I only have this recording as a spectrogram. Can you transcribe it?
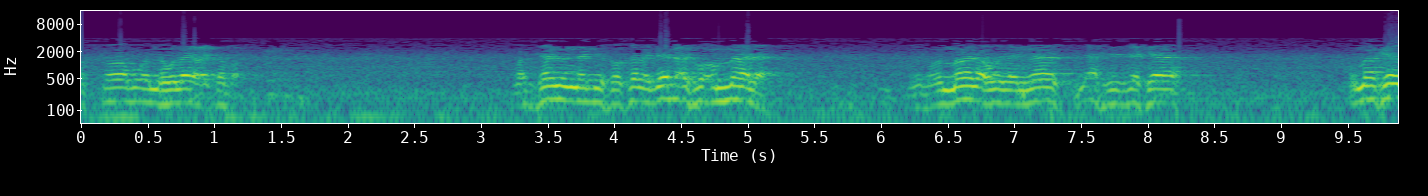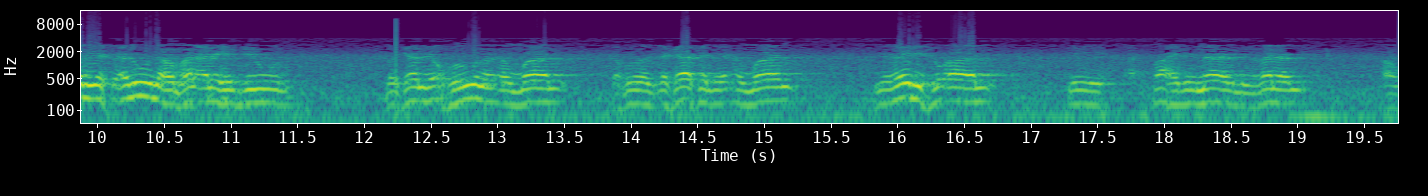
الصواب أنه لا يعتبر. قد كان النبي صلى الله عليه وسلم يبعث عماله عماله إلى الناس لأخذ الزكاة. وما كانوا يسألونهم هل عليهم ديون بل كانوا يأخذون الأموال يأخذون الزكاة من الأموال من غير سؤال لصاحب المال من غنم أو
